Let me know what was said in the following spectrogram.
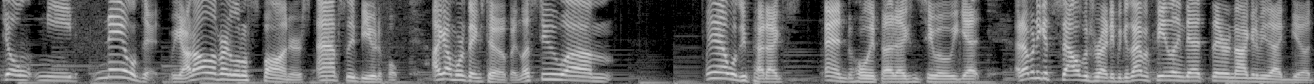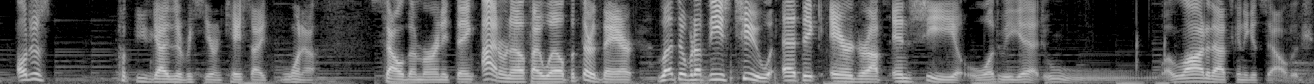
don't need. Nailed it! We got all of our little spawners. Absolutely beautiful. I got more things to open. Let's do, um... Yeah, we'll do pet eggs and holy pet eggs and see what we get. And I'm gonna get salvage ready because I have a feeling that they're not gonna be that good. I'll just put these guys over here in case I wanna sell them or anything. I don't know if I will, but they're there. Let's open up these two epic airdrops and see what we get. Ooh, a lot of that's gonna get salvaged.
